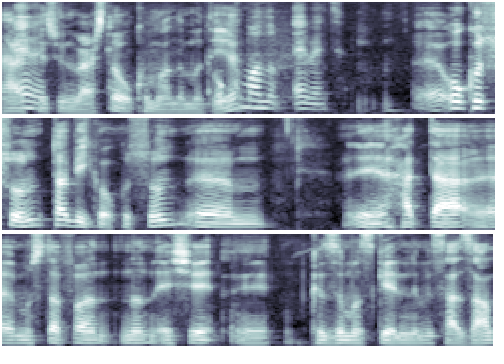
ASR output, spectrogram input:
Herkes Evet, üniversite okumalı mı diye. Okumalı. Evet. Ee, okusun, tabii ki okusun. Ee, e, hatta e, Mustafa'nın eşi, e, kızımız, gelinimiz Hazal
